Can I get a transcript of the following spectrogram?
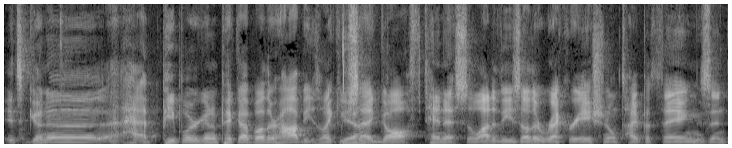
it's gonna have people are gonna pick up other hobbies, like you Yeah. said, golf, tennis, a lot of these other recreational type of things, and.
